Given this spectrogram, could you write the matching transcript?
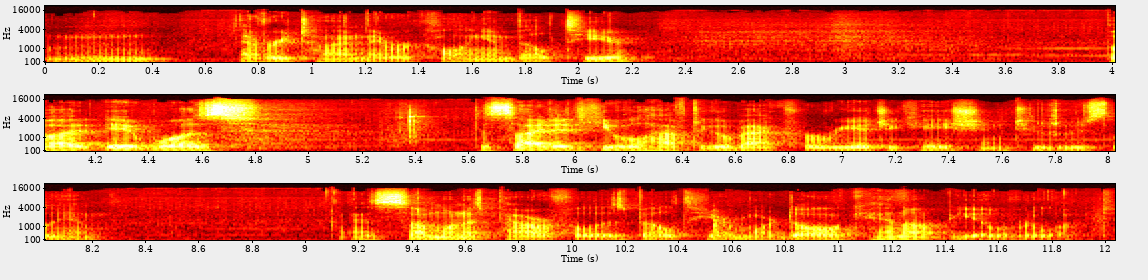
Mm, every time they were calling him Beltier. But it was decided he will have to go back for re-education to Uzlium, as someone as powerful as Beltier Mordal cannot be overlooked,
